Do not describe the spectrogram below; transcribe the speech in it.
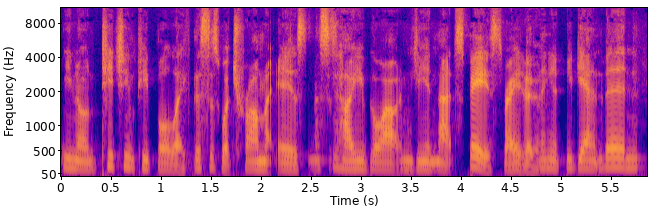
you know, teaching people like this is what trauma is. And this is how you go out and be in that space. Right. Yeah. And then it began then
